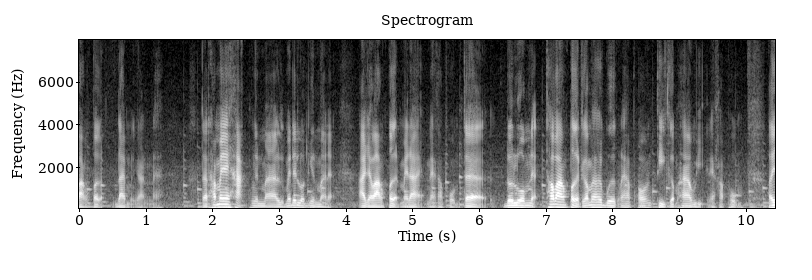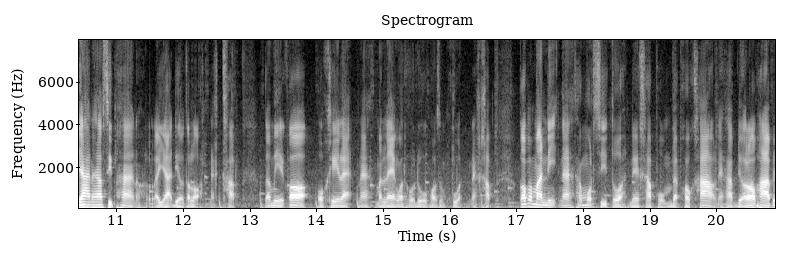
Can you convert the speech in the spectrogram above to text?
วางเปิดได้เหมือนกันนะ แต่ถ้าไม่หักเงินมาหรือไม่ได้ลดเงินมาเนี่ยอาจจะวางเปิดไม่ได้นะครับผมแต่โดยรวมเนี่ยถ้าวางเปิดก็ไม่ค่อยเบิร์กนะครับเพราะตีเกือบ5วินะครับผมระยะนะครับ15เนาะระยะเดียวตลอดนะครับดาเมจก็โอเคแหละนะมันแรงกว่าโทโดพอสมควรนะครับก็ประมาณนี้นะทั้งหมด 4 ตัวนะครับผมแบบคร่าวๆนะครับเดี๋ยวเราพาไป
